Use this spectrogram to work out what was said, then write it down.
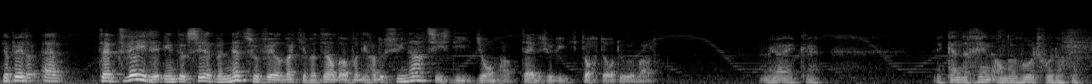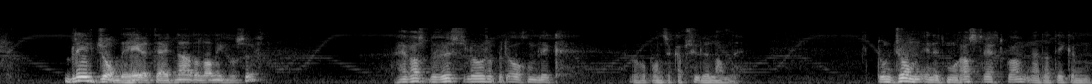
Ja, Peter, en ten tweede interesseert me net zoveel wat je vertelde over die hallucinaties die John had tijdens jullie tocht door het oerwoud. Ja, ik... eh, ik ken er geen ander woord voor, dokter. Bleef John de hele tijd na de landing versuft? Hij was bewusteloos op het ogenblik waarop onze capsule landde. Toen John in het moeras terechtkwam, nadat ik hem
